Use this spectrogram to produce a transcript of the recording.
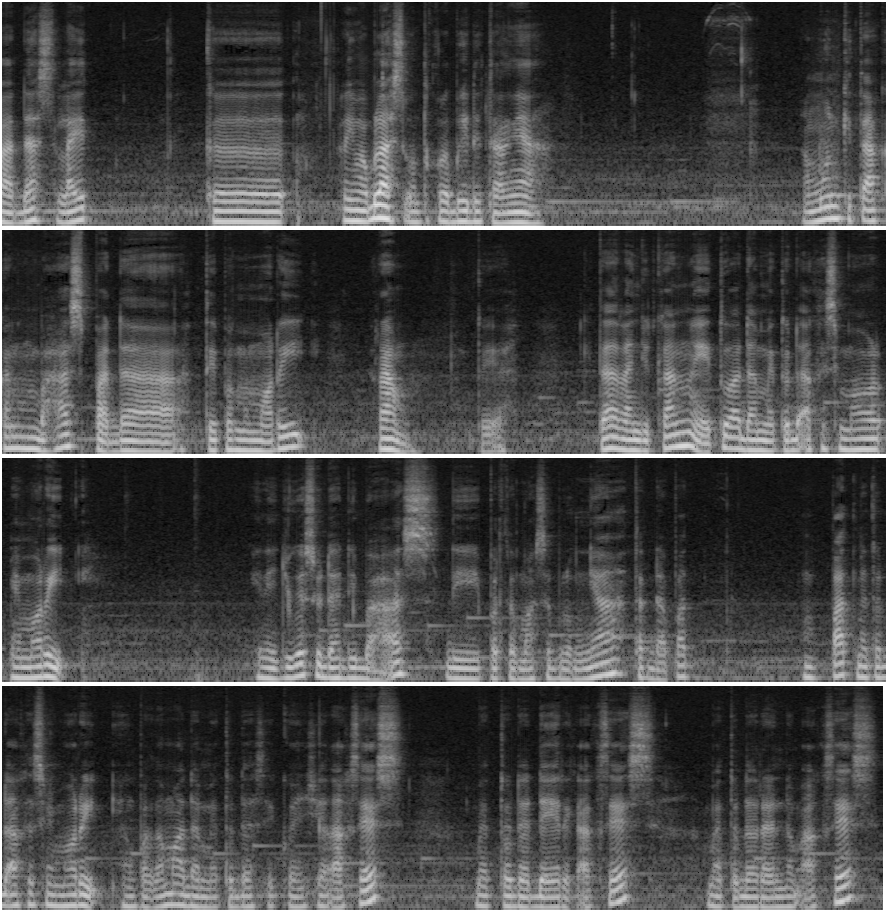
pada slide ke 15 untuk lebih detailnya. Namun kita akan membahas pada tipe memori RAM gitu ya. Kita lanjutkan yaitu ada metode akses memori. Ini juga sudah dibahas di pertemuan sebelumnya terdapat empat metode akses memori. Yang pertama ada metode sequential access, metode direct access, metode random access,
